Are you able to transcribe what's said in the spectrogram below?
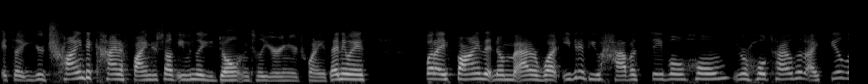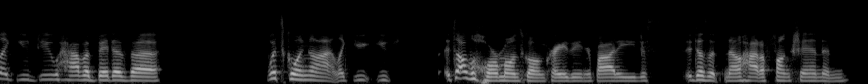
it's a you're trying to kind of find yourself even though you don't until you're in your 20s. Anyways, but I find that no matter what, even if you have a stable home your whole childhood, I feel like you do have a bit of a what's going on. Like you you it's all the hormones going crazy in your body. You just it doesn't know how to function and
